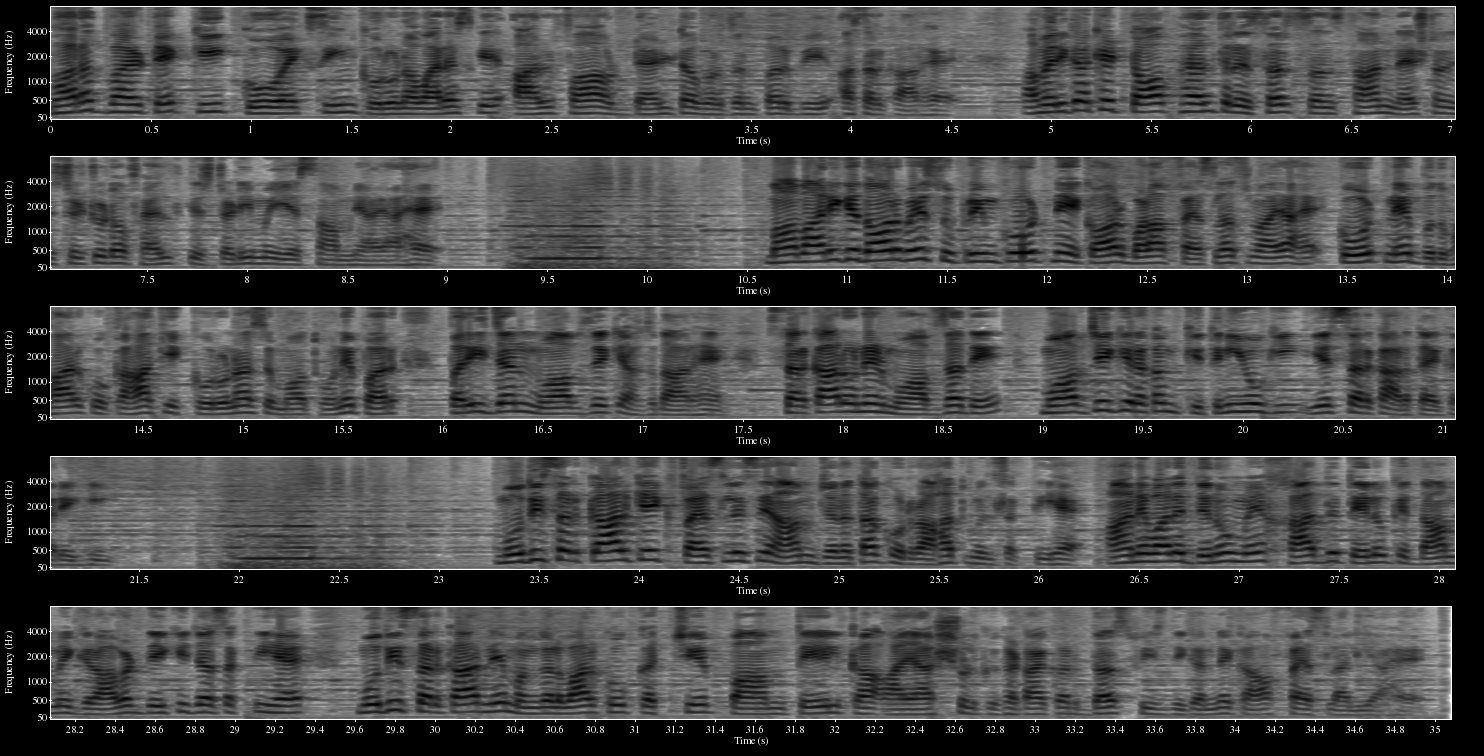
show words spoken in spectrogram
Bharat biotech की Covaxin corona virus के alpha और डेल्टा वर्जन पर भी असरकार है। अमेरिका के टॉप हेल्थ रिसर्च संस्थान नेशनल इंस्टीट्यूट ऑफ़ हेल्थ की स्टडी में ये सामने आया है। महामारी के दौर में सुप्रीम कोर्ट ने एक और बड़ा फैसला सुनाया है। कोर्ट ने बुधवार को कहा कि कोरोना से मौत होने पर परिजन मुआवजे के हकदार हैं। सरकार उन्हें मुआवजा दे। मुआवजे की रकम कितनी होगी, ये सरकार तय करेगी। मोदी सरकार के एक फैसले से आम जनता को राहत मिल सकती है। आने वाले दिनों में खाद्य तेलों के दाम में गिरावट देखी जा सकती है। मोदी सरकार ने मंगलवार को कच्चे पाम तेल का आयात शुल्क घटाकर 10 फ़ीसदी करने का फैसला लिया है।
